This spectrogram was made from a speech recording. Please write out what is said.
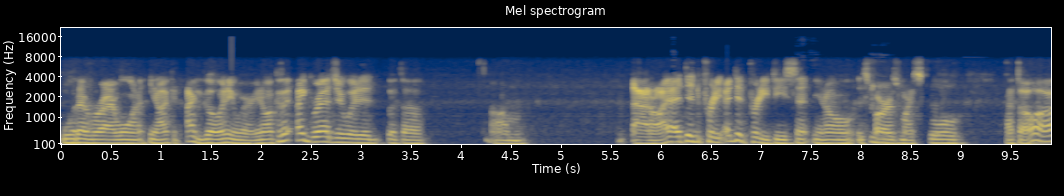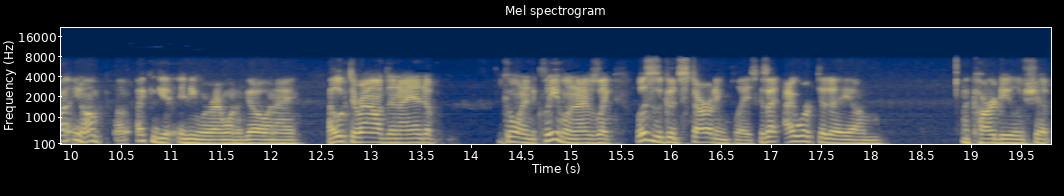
whatever I want. You know, I could I could go anywhere. You know, because I, I, graduated with a, um, I don't know. I, I, did pretty. I did pretty decent. You know, as far mm-hmm. as my school. I thought, oh, you know, I'm, I can get anywhere I want to go, and I I looked around and I ended up going into Cleveland, and I was like, well, this is a good starting place because I, I worked at a um, a car dealership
